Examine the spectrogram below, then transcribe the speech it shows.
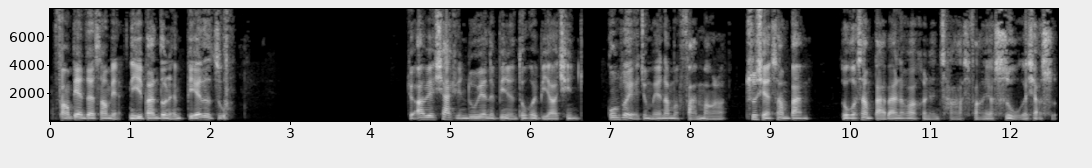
方便在上面，你一般都能憋得住。就二月下旬入院的病人都会比较轻。工作也就没那么繁忙了。之前上班，如果上白班的话，可能查房要四五个小时。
